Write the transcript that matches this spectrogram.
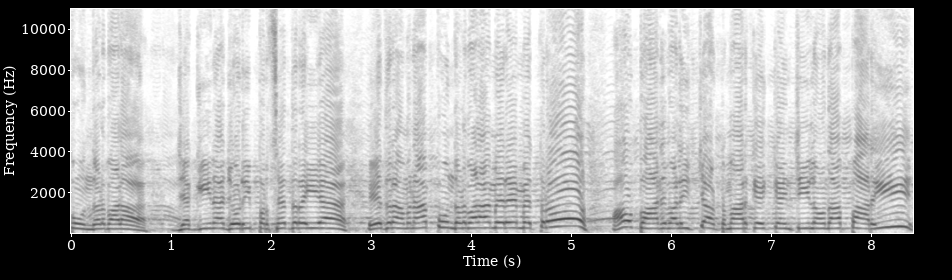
ਭੁੰਦੜ ਵਾਲਾ ਜੱਗੀ ਨਾਲ ਜੋੜੀ ਪ੍ਰਸਿੱਧ ਰਹੀ ਹੈ। ਇਧਰ ਅਮਨਾ, ਭੁੰਦੜ ਵਾਲਾ ਮੇਰੇ ਮਿੱਤਰੋ ਆਓ ਬਾਜ ਵਾਲੀ ਝੱਟ ਮਾਰ ਕੇ ਕੈਂਚੀ ਲਾਉਂਦਾ ਭਾਰੀ।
